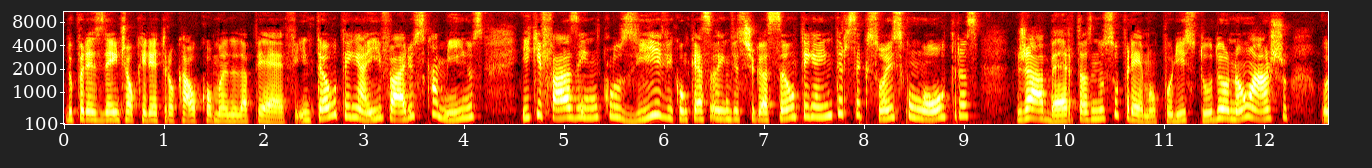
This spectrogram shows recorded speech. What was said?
do presidente ao querer trocar o comando da PF. Então, tem aí vários caminhos e que fazem, inclusive, com que essa investigação tenha intersecções com outras já abertas no Supremo. Por isso tudo, eu não acho o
